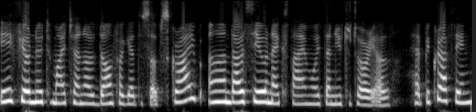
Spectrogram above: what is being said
If you're new to my channel, don't forget to subscribe and I'll see you next time with a new tutorial. Happy crafting!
